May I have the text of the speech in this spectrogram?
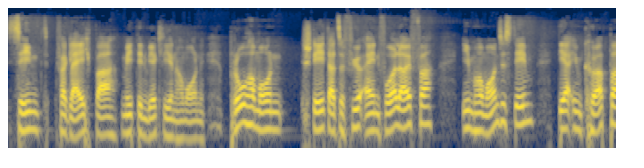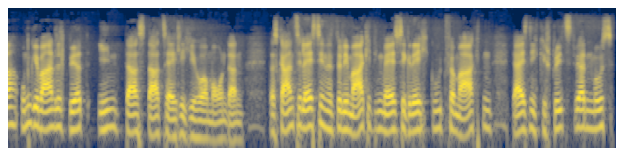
sind vergleichbar mit den wirklichen Hormonen. Prohormon steht also für einen Vorläufer im Hormonsystem der im Körper umgewandelt wird in das tatsächliche Hormon dann. Das Ganze lässt sich natürlich marketingmäßig recht gut vermarkten, da es nicht gespritzt werden muss,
